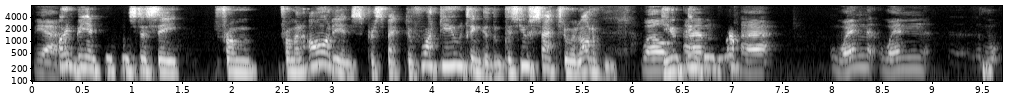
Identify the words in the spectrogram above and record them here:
yeah. I'd be interested to see from from an audience perspective, what do you think of them? Because you sat through a lot of them. Well, Do you think um, uh, when when w-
